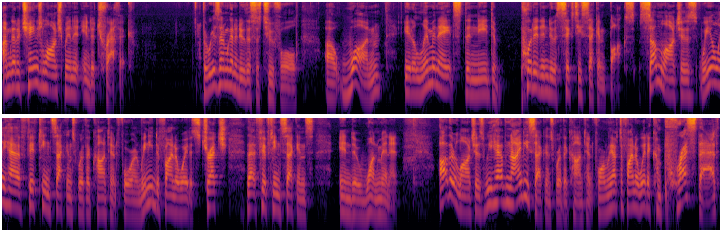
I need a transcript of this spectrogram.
I'm going to change launch minute into traffic. The reason I'm going to do this is twofold. Uh, one, it eliminates the need to put it into a 60 second box. Some launches we only have 15 seconds worth of content for and we need to find a way to stretch that 15 seconds into one minute. Other launches we have 90 seconds worth of content for and we have to find a way to compress that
